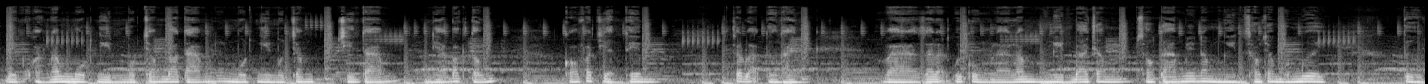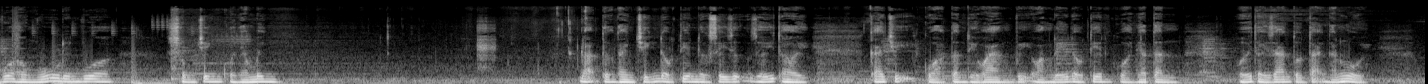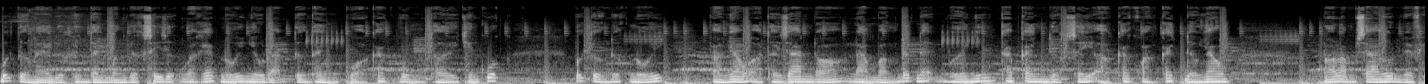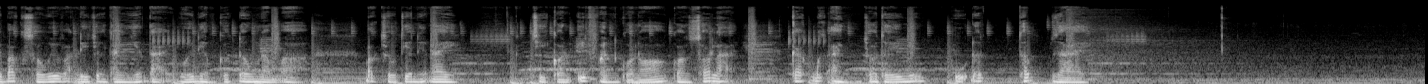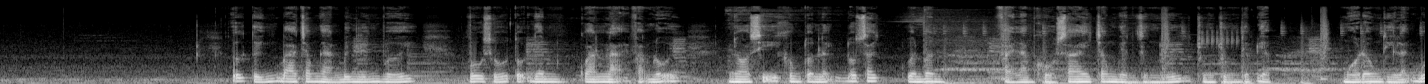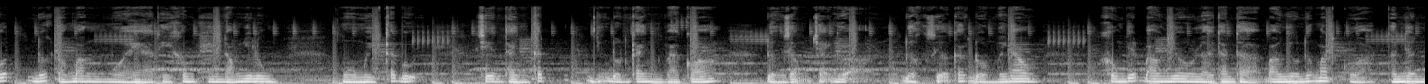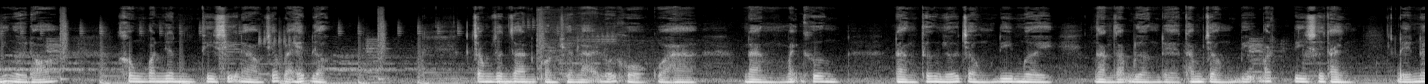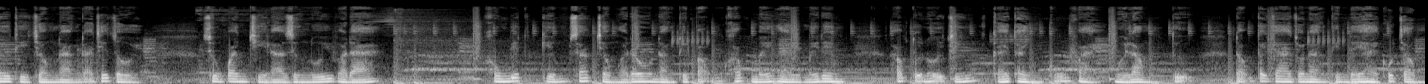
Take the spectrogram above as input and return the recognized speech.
đến khoảng năm 1138 đến 1198, nhà Bắc Tống có phát triển thêm các đoạn tường thành và giai đoạn cuối cùng là năm 1368 đến năm 1640 từ vua Hồng Vũ đến vua Sùng Trinh của nhà Minh. Đoạn tường thành chính đầu tiên được xây dựng dưới thời cai trị của Tần Thủy Hoàng, vị hoàng đế đầu tiên của nhà Tần với thời gian tồn tại ngắn ngủi. Bức tường này được hình thành bằng việc xây dựng và ghép nối nhiều đoạn tường thành của các vùng thời chiến quốc. Bức tường được nối vào nhau ở thời gian đó làm bằng đất nện với những tháp canh được xây ở các khoảng cách đều nhau. Nó nằm xa hơn về phía bắc so với vạn lý trường thành hiện tại với điểm cực đông nằm ở Bắc Triều Tiên hiện nay. Chỉ còn ít phần của nó còn sót lại. Các bức ảnh cho thấy những vụ đất thấp dài ước tính 300.000 binh lính với vô số tội nhân quan lại phạm lỗi, nho sĩ không tuân lệnh đốt sách, vân vân, phải làm khổ sai trong miền rừng núi trùng trùng điệp điệp mùa đông thì lạnh buốt, nước đóng băng, mùa hè thì không khí nóng như lung, mù mịt cát bụi. Trên thành cất những đồn canh và có đường rộng chạy ngựa được giữa các đồn với nhau. Không biết bao nhiêu lời than thở, bao nhiêu nước mắt của thân nhân những người đó. Không văn nhân, thi sĩ nào chép lại hết được. Trong dân gian còn truyền lại nỗi khổ của hà, nàng mạnh khương. Nàng thương nhớ chồng đi 10 ngàn dặm đường để thăm chồng bị bắt đi xây thành đến nơi thì chồng nàng đã chết rồi. Xung quanh chỉ là rừng núi và đá. Không biết kiếm xác chồng ở đâu, nàng tuyệt vọng khóc mấy ngày mấy đêm. Khóc tội lỗi chính, cái thành cũng phải mùi lòng tự động tách ra cho nàng tìm thấy hải cốt chồng.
